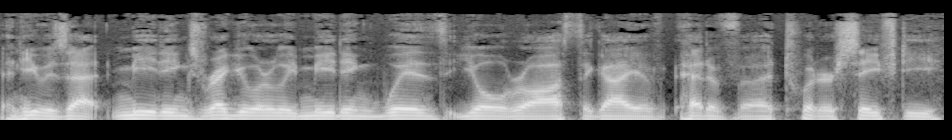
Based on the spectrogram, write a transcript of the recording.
and he was at meetings regularly meeting with Yoel Roth, the guy of, head of uh, Twitter safety.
